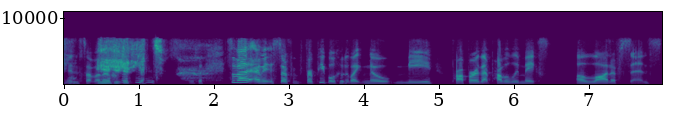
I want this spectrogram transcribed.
in some other ways. so that I mean, so for, for people who like know me proper, that probably makes a lot of sense.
